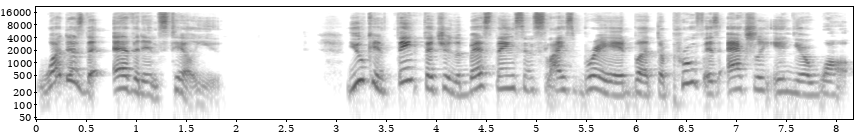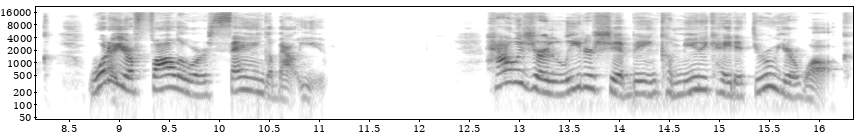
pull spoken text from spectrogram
What does the evidence tell you? You can think that you're the best thing since sliced bread, but the proof is actually in your walk. What are your followers saying about you? How is your leadership being communicated through your walk?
